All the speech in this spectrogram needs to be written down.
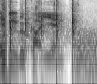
演武開演。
